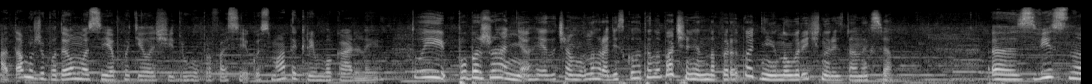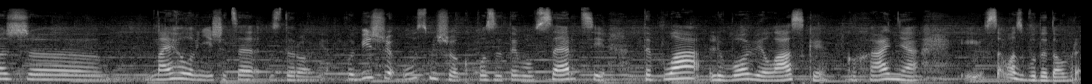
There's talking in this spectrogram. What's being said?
а там уже подивимося, я б хотіла ще й другу професію якось мати, крім вокальної. Твої побажання глядачам Виноградівського телебачення напередодні новорічно-різдвяних свят. Е, звісно ж, е, найголовніше це здоров'я. Побільше усмішок, позитиву в серці, тепла, любові, ласки, кохання, і все у вас буде добре.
